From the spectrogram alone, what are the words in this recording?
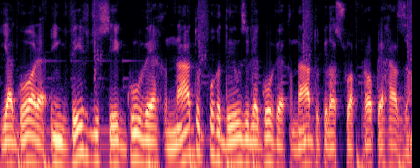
e agora, em vez de ser governado por Deus, ele é governado pela sua própria razão.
